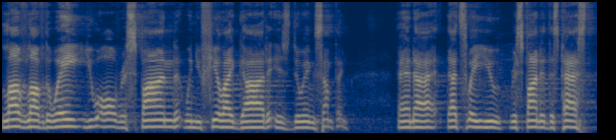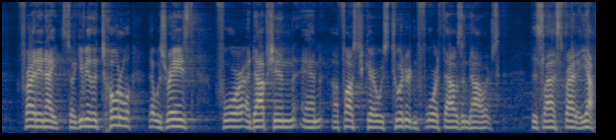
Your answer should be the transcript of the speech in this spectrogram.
love, love the way you all respond when you feel like God is doing something. And uh, that's the way you responded this past Friday night. So I give you the total that was raised for adoption and uh, foster care was $204,000 this last Friday. Yeah.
